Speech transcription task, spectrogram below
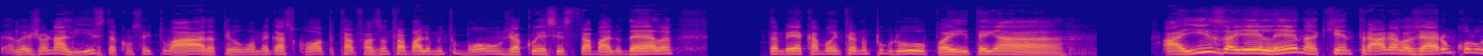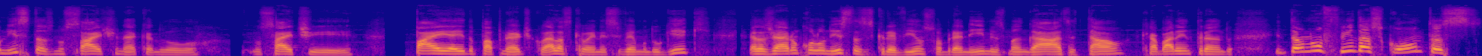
ela é jornalista, conceituada, tem o Omegascope, tá fazendo um trabalho muito bom, já conheci esse trabalho dela. Também acabou entrando pro grupo. Aí tem a a Isa e a Helena que entraram, elas já eram colunistas no site, né, que é do no site pai aí do Papo Nerd com elas, que é o NSV Mundo Geek, elas já eram colunistas, escreviam sobre animes, mangás e tal, acabaram entrando. Então, no fim das contas,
